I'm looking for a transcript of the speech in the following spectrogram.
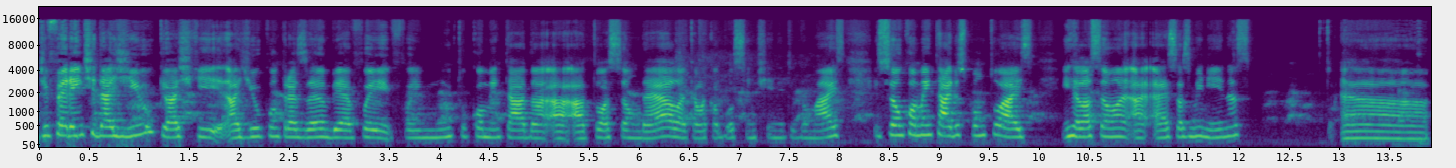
diferente da Gil, que eu acho que a Gil contra a Zâmbia foi, foi muito comentada a, a, atuação dela, que ela acabou sentindo e tudo mais. E são comentários pontuais em relação a, a essas meninas. Uh,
